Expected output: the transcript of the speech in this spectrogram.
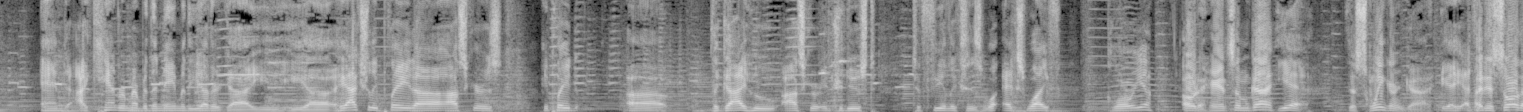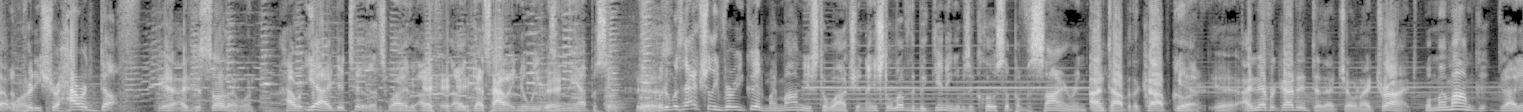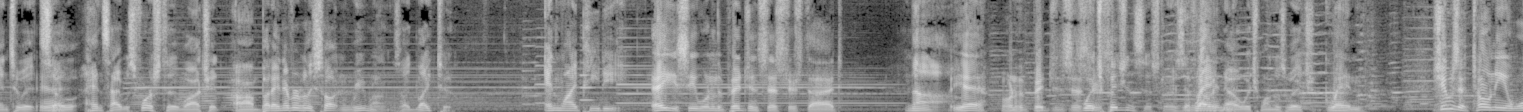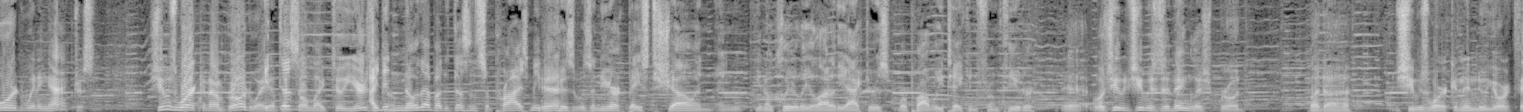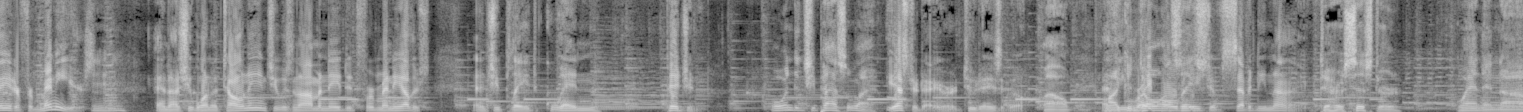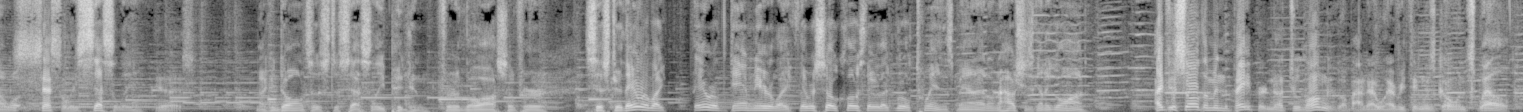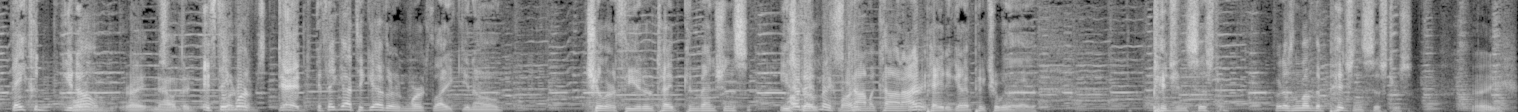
and I can't remember the name of the other guy. He he uh, he actually played uh, Oscar's. He played uh, the guy who Oscar introduced to Felix's ex-wife, Gloria. Oh, the handsome guy. Yeah. The swinger guy. Yeah, yeah. I, think- just saw that I'm one. pretty sure Howard Duff. Yeah, I just saw that one. Howard, yeah, I did too. That's why. I, I, that's how I knew he was in the episode. Yes. But it was actually very good. My mom used to watch it, and I used to love the beginning. It was a close up of a siren. On top of the cop car. Yeah. I never got into that show, and I tried. Well, my mom g- got into it, Yeah. so hence I was forced to watch it. Um, but I never really saw it in reruns. I'd like to. NYPD. Hey, you see, one of the Pigeon sisters died. Nah. Yeah, one of the Pigeon sisters. Which pigeon sister? As if I would Gwen. know which one was which. Gwen. She was a Tony Award winning actress. She was working on Broadway It up doesn't- until like two years I ago. didn't know that, but it doesn't surprise me Yeah. because it was a New York based show, and, and you know clearly a lot of the actors were probably taken from theater. Yeah, well, she she was an English broad, but uh, she was working in New York theater for many years, Mhm. and uh, she won a Tony, and she was nominated for many others, and she played Gwen Pigeon Well, when did she pass away? yesterday or two days ago. Well, at my the ripe old condolences age of seventy nine. to her sister, Gwen, and uh, what? Cecily. Cecily. Yes. My condolences to Cecily Pigeon for the loss of her sister. They were like, they were damn near like, they were so close. They were like little twins, man. I don't know how she's going to go on. I just saw them in the paper not too long ago about how everything was going swell. They could, you for know, them. right now they're if they one of worked them's dead. if they got together and worked like you know chiller theater type conventions, East Oh, Coast. Comic Con, I'd pay to get a picture with a pigeon sister. Who doesn't love the pigeon sisters?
